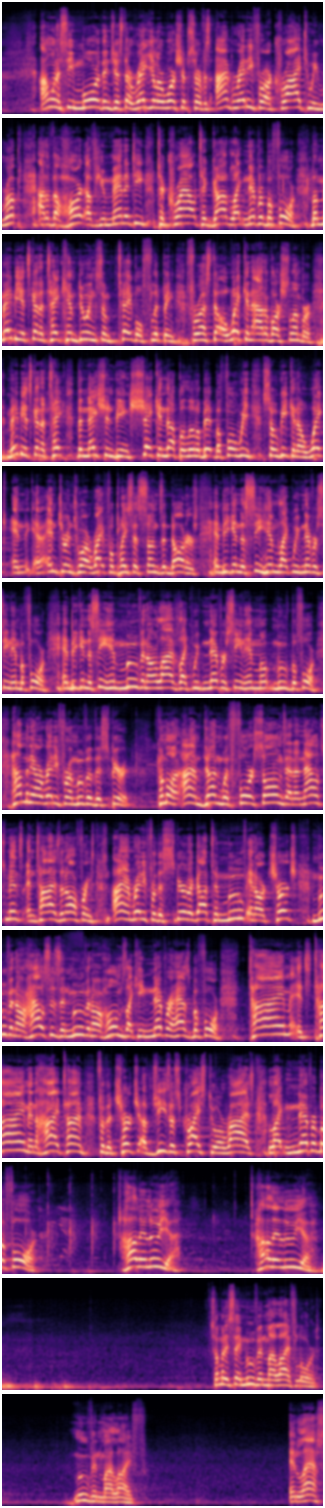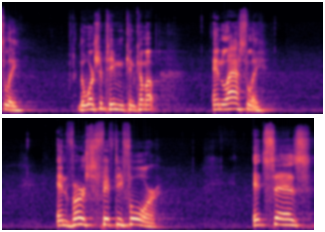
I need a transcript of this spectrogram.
I want to see more than just a regular worship service. I'm ready for a cry to erupt out of the heart of humanity to cry out to God like never before. But maybe it's going to take Him doing some table flipping for us to awaken out of our slumber. Maybe it's going to take the nation being shaken up a little bit before we, so we can awake and uh, enter into our rightful place as sons and daughters and begin to see Him like we've never seen Him before and begin to see Him move in our lives like we've never seen Him move before. How many are ready for a move of this Spirit. Come on, I am done with four songs and announcements and tithes and offerings. I am ready for the Spirit of God to move in our church, move in our houses, and move in our homes like He never has before. Time, it's time and high time for the church of Jesus Christ to arise like never before. Hallelujah. Hallelujah. Somebody say, Move in my life, Lord. Move in my life. And lastly, the worship team can come up. And lastly, in verse 54, it says,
